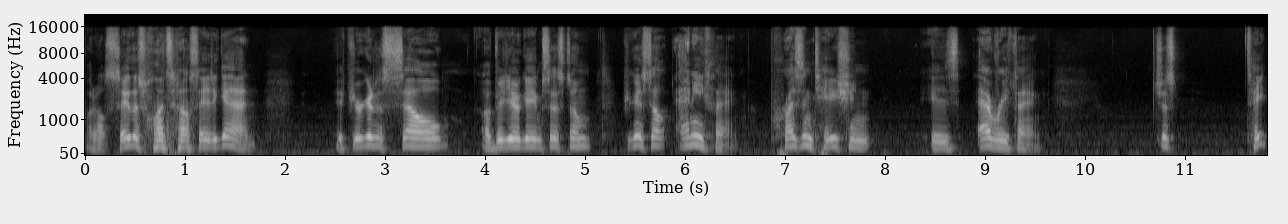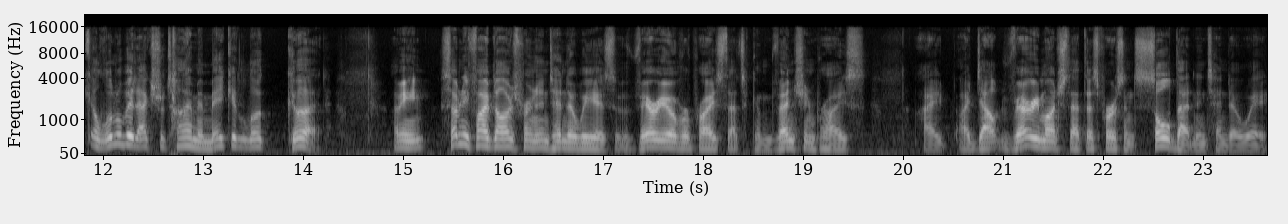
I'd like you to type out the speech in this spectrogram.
But I'll say this once and I'll say it again. If you're going to sell a video game system, if you're going to sell anything, presentation is everything. Just take a little bit extra time and make it look good. I mean, $75 for a Nintendo Wii is very overpriced. That's a convention price. I, I doubt very much that this person sold that Nintendo Wii.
